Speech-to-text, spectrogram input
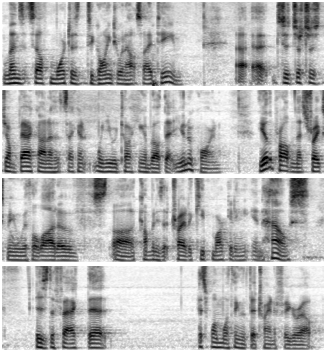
lends itself more to, to going to an outside team. Uh, uh, to just just jump back on a second when you were talking about that unicorn, the other problem that strikes me with a lot of uh, companies that try to keep marketing in house is the fact that it's one more thing that they're trying to figure out.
